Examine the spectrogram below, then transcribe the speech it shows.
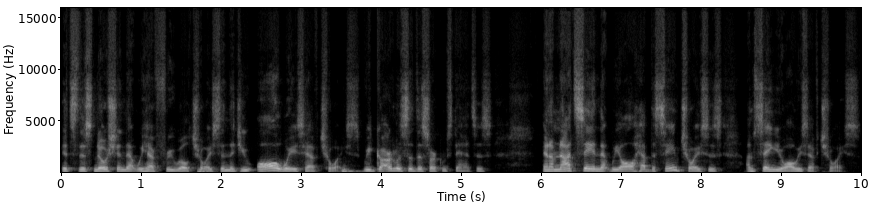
It's this notion that we have free will choice and that you always have choice regardless of the circumstances and I'm not saying that we all have the same choices. I'm saying you always have choice.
